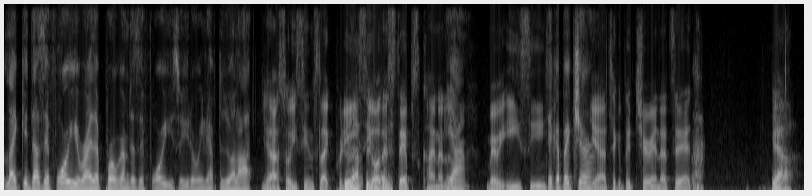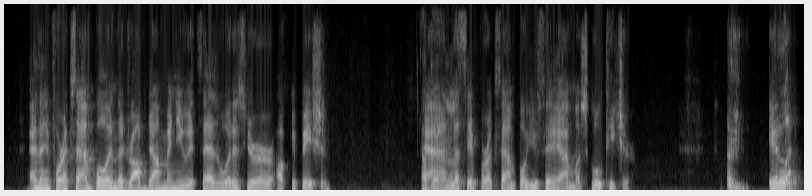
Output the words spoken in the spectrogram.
like it does it for you, right? The program does it for you, so you don't really have to do a lot. Yeah, so it seems like pretty You easy. All the steps kind of Yeah. very easy. Take a picture. Yeah, take a picture and that's it. Yeah. And then, for example, in the drop down menu, it says, What is your occupation? Okay. And let's say, for example, you say, I'm a school teacher. It'll,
